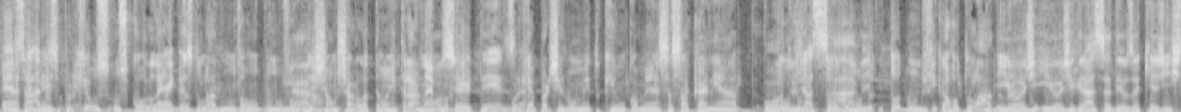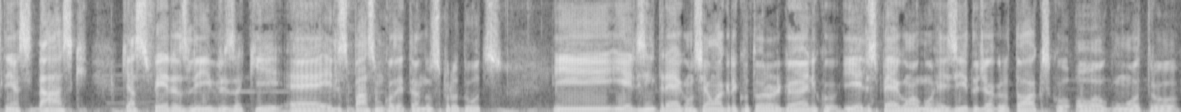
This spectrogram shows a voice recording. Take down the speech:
É, sabe? até mesmo porque os, os, colegas do lado não vão, não vão não. deixar um charlatão entrar, né? Com porque, certeza. Porque a partir do momento que um começa a sacanear, o outro todo, já todo sabe. Mundo, todo mundo fica rotulado. E, né? hoje, e hoje, graças a Deus, aqui a gente tem a Sidask, que as feiras livres aqui, é, eles passam coletando os produtos. E, e, eles entregam. Se é um agricultor orgânico e eles pegam algum resíduo de agrotóxico ou algum outro,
